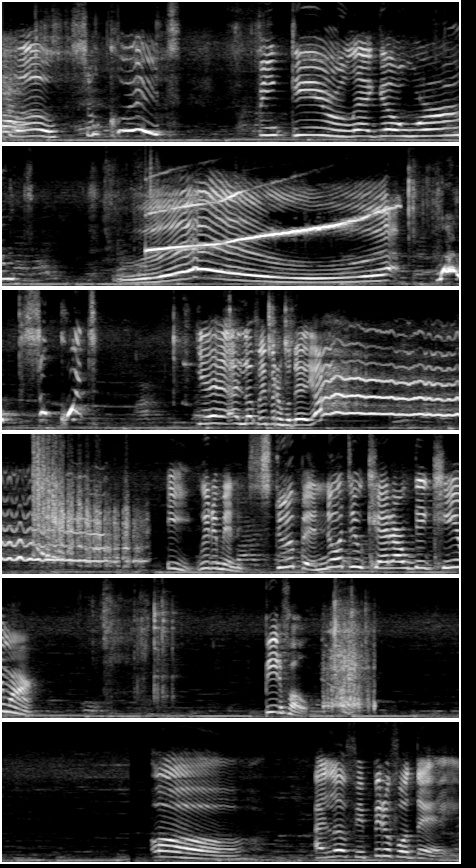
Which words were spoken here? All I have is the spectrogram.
Whoa, so quick! Thank you, Lego World. Whoa! Whoa, so quick! Yeah, I love a beautiful day. Ah! Hey, wait a minute. Stupid, not to cut out the camera. Beautiful. Oh, I love a beautiful day.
